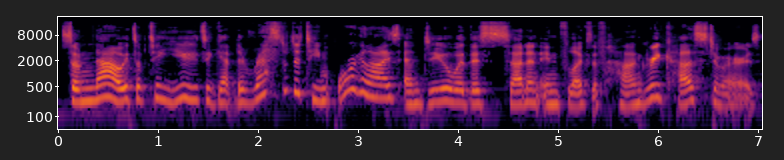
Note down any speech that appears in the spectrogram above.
So now it's up to you to get the rest of the team organized and deal with this sudden influx of hungry customers.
